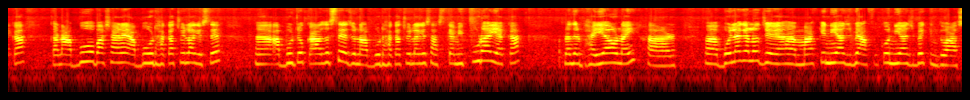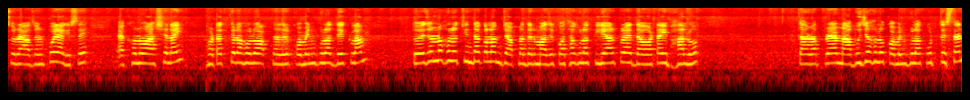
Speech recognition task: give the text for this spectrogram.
একা, কারণ আব্বুও বাসায় আব্বু ঢাকা চলে গেছে। আব্বুর তো কাজ আছে, এজন্য আব্বু ঢাকা চলে গেছে। আজকে আমি পুরাই একা, আপনাদের ভাইয়াও নাই। আর বইলা গেল যে মাকে নিয়ে আসবে, আফুকেও নিয়ে আসবে, কিন্তু আসরে আজান পড়ে গেছে। এখনও আসে নাই। হঠাৎ করে হলো আপনাদের কমেন্টগুলো দেখলাম। তো এই জন্য হলো চিন্তা করলাম যে আপনাদের মাঝে কথাগুলো ক্লিয়ার করে দেওয়াটাই ভালো। কারণ আপনারা না বুঝে হলো কমেন্টগুলো করতেছেন।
